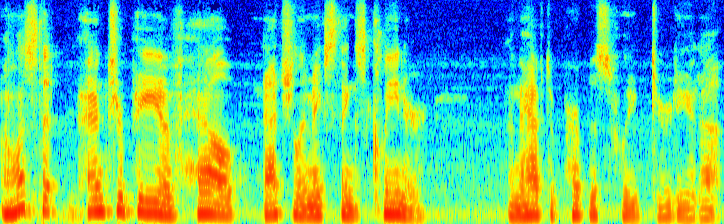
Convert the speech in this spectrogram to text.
Unless the entropy of hell naturally makes things cleaner, and they have to purposefully dirty it up.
